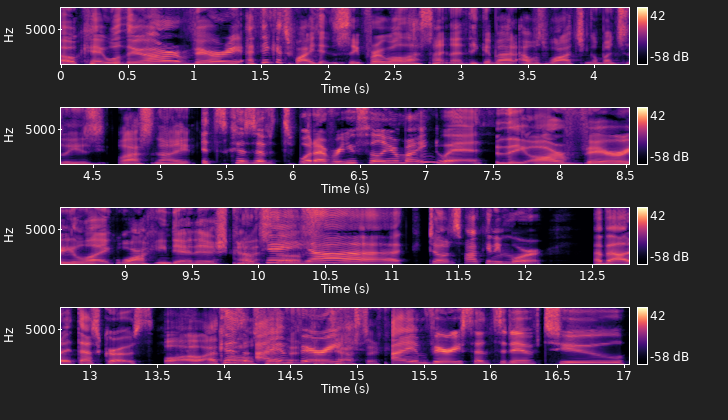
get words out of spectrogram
okay, well they are very. I think that's why I didn't sleep very well last night. And I think about it. I was watching a bunch of these last night. It's because it's whatever you fill your mind with. They are very like Walking Dead ish kind okay, of stuff. Okay, yuck. Don't talk anymore about it. That's gross. Well, I thought was I am very, fantastic. I am very sensitive to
